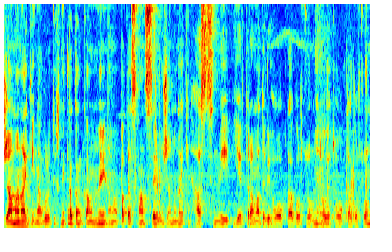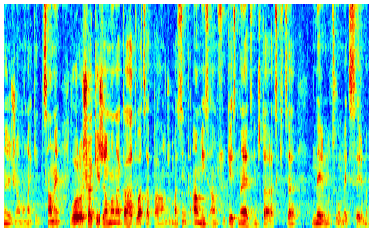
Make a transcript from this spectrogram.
ժամանակին ագրոտեխնիկական կանոններին համապատասխան սերմը ժամանակին հասցնվի եւ տրամադրվի հողօգտագործողներին, ով այդ հողօգտագործողները ժամանակին ցանեն, որոշակի ժամանակահատված է պահանջում, ասինքն ամիս, ամսուկես նայած ինչ տարածքից է ներմուծվում այդ սերմը։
